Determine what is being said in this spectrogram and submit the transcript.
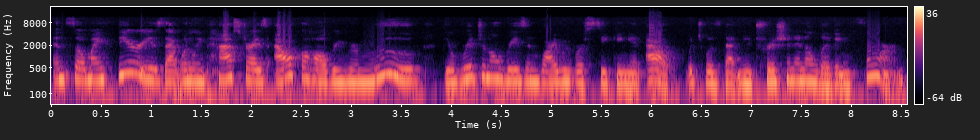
And so my theory is that when we pasteurize alcohol, we remove the original reason why we were seeking it out, which was that nutrition in a living form.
